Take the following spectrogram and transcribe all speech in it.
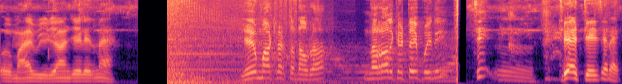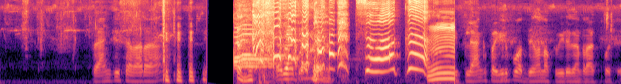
ఓ మా వీడియో ఆన్ చేయలేదు మా. ఏం మాట్లాడుతున్నావురా? నరాలు కట్ అయిపోయినాయి చేసారా ప్రాంక్ చేసావారా? ప్లాంక్ పగిలిపోద్ది ఏమన్నా ఒక వీడియో కానీ రాకపోతే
